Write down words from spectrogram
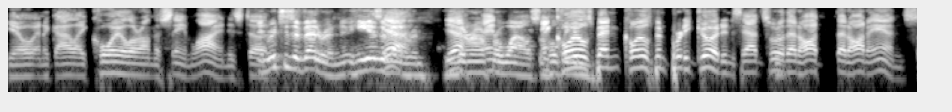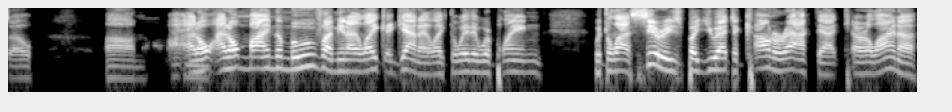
you know and a guy like coyle are on the same line is to and Rich is a veteran. He is a Yeah, veteran. He's yeah, been around for a while. So and Coyle's can- been Coyle's been pretty good and has had sort of that hot that hot hand. So um, I. I don't I don't mind the move. I mean, I like again I like the way they were playing with the last series, but you had to counteract that Carolina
